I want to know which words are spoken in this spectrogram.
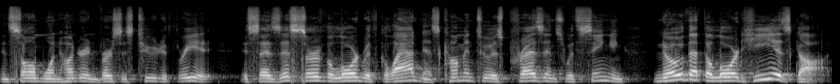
in Psalm 100, in verses 2 to 3, it, it says this Serve the Lord with gladness, come into his presence with singing. Know that the Lord, he is God.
